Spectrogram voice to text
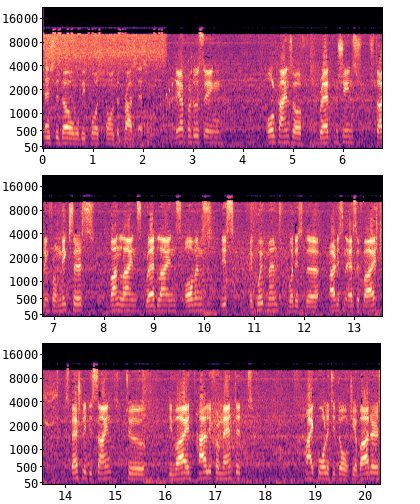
Then the dough will be pushed on to processing. They are producing all kinds of bread machines, starting from mixers, bun lines, bread lines, ovens. This equipment, what is the Artisan SFI, specially designed to divide highly fermented, high quality dough, ciabattas,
